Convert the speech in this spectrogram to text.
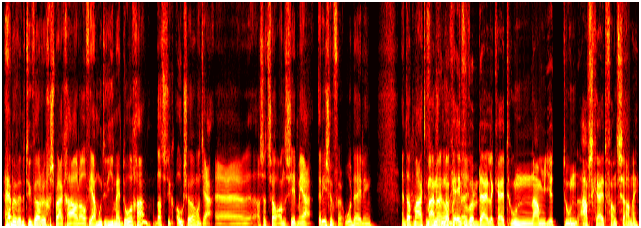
hebben we natuurlijk wel ruggespraak gehouden over, ja, moeten we hiermee doorgaan? Dat is natuurlijk ook zo, want ja, eh, als het zo anders zit. Maar ja, er is een veroordeling. En dat maakte Maar nou, nog even voor de duidelijkheid. Hoe nam je toen afscheid van Sanne?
